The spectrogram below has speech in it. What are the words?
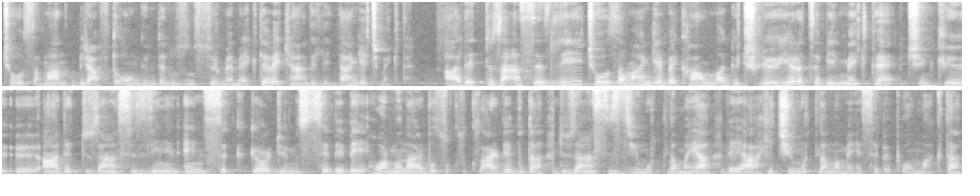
çoğu zaman bir hafta 10 günden uzun sürmemekte ve kendiliğinden geçmekte. Adet düzensizliği çoğu zaman gebe kalma güçlüğü yaratabilmekte. Çünkü e, adet düzensizliğinin en sık gördüğümüz sebebi hormonal bozukluklar ve bu da düzensiz yumurtlamaya veya hiç yumurtlamamaya sebep olmakta.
